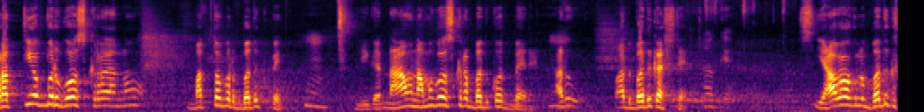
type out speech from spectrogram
ಪ್ರತಿಯೊಬ್ಬರಿಗೋಸ್ಕರನೂ ಮತ್ತೊಬ್ಬರು ಬದುಕಬೇಕು. ಈಗ ನಾವು ನಮಗೋಸ್ಕರ ಬದುಕೋದು ಬೇರೆ. ಅದು ಅದು ಬದುಕಷ್ಟೇ. ಯಾವಾಗಲೂ ಬದುಕು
